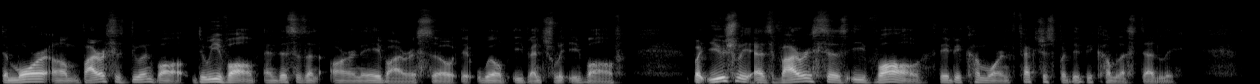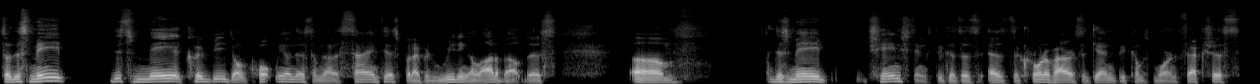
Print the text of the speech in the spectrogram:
The more um, viruses do involve, do evolve, and this is an RNA virus, so it will eventually evolve. But usually, as viruses evolve, they become more infectious, but they become less deadly. So this may, this may, it could be. Don't quote me on this. I'm not a scientist, but I've been reading a lot about this. Um, this may change things because as, as the coronavirus again becomes more infectious,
